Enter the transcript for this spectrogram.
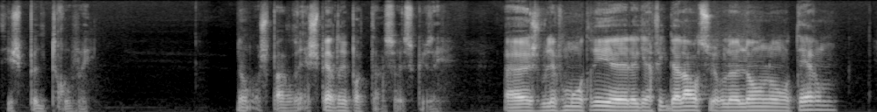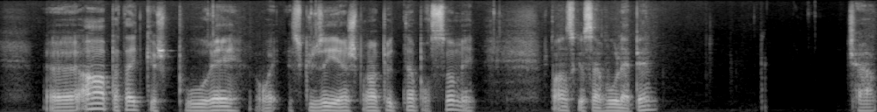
si je peux le trouver. Non, je ne je perdrai pas de temps, ça, excusez. Euh, je voulais vous montrer le graphique de l'or sur le long, long terme. ah, peut-être que je pourrais... Ouais, excusez, hein, je prends un peu de temps pour ça, mais je pense que ça vaut la peine. Ciao.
